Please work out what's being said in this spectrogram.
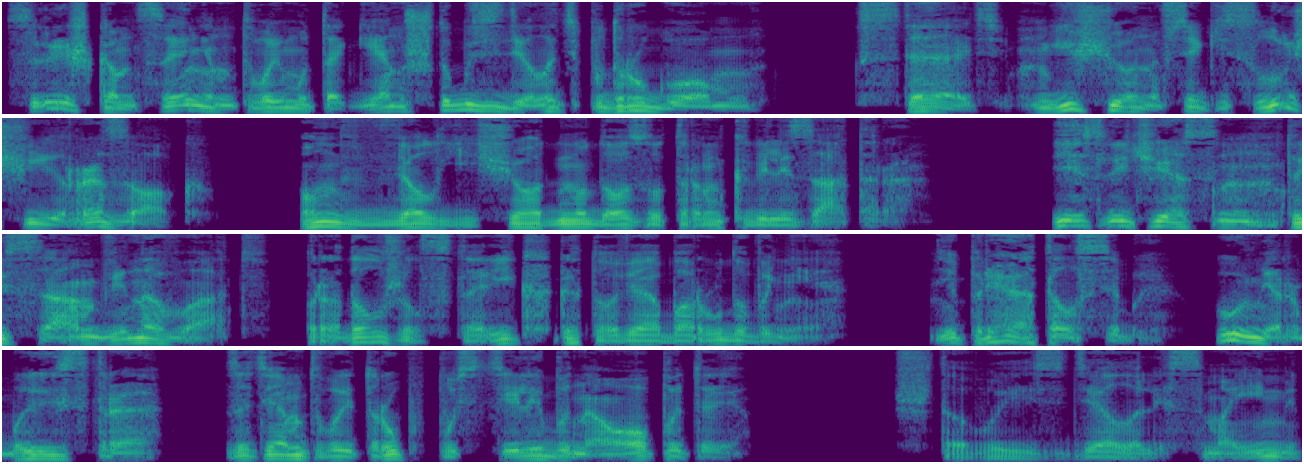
Слишком ценен твой мутаген, чтобы сделать по-другому. «Кстати, еще на всякий случай разок». Он ввел еще одну дозу транквилизатора. «Если честно, ты сам виноват. Продолжил старик, готовя оборудование. «Не прятался бы, умер быстро. Затем твой труп пустили бы на опыты». «Что вы сделали с моими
